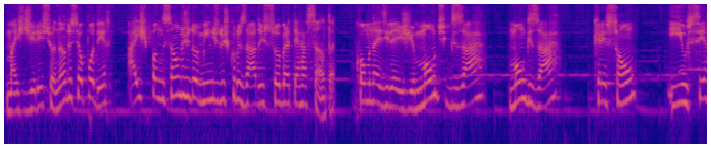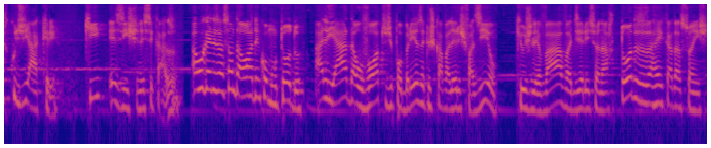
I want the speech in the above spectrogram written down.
mas direcionando seu poder à expansão dos domínios dos cruzados sobre a Terra Santa, como nas ilhas de Montgzar, Mongzar, Cresson e o Cerco de Acre, que existe nesse caso. A organização da ordem como um todo, aliada ao voto de pobreza que os cavaleiros faziam, que os levava a direcionar todas as arrecadações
